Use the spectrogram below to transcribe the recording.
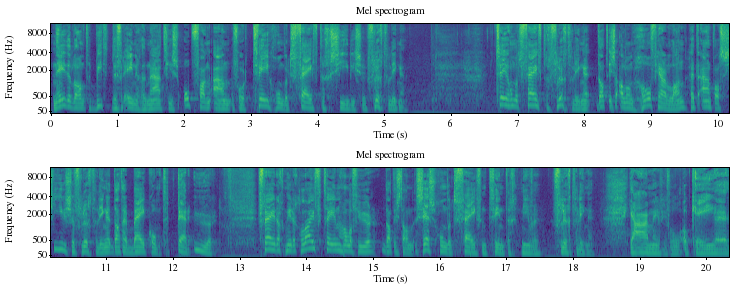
Nederland biedt de Verenigde Naties opvang aan... voor 250 Syrische vluchtelingen. 250 vluchtelingen, dat is al een half jaar lang... het aantal Syrische vluchtelingen dat erbij komt per uur. Vrijdagmiddag live 2,5 uur, dat is dan 625 nieuwe vluchtelingen. Ja, Vivol, oké, eh,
